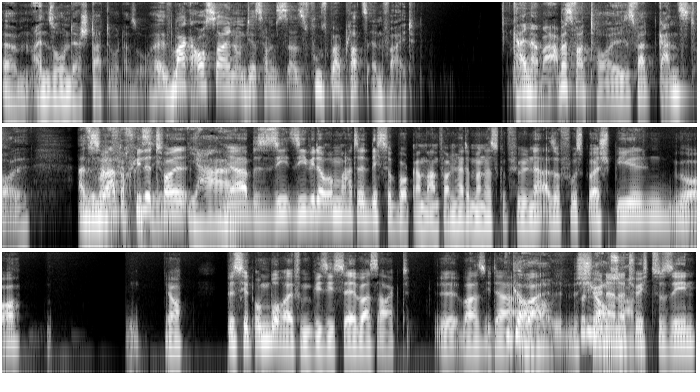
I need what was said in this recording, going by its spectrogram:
Ähm, ein Sohn der Stadt oder so. Es mag auch sein und jetzt haben sie es als Fußballplatz entweiht. Keiner war, aber es war toll, es war ganz toll. Also es man hat doch viele gesehen, toll. Ja, ja aber sie, sie wiederum hatte nicht so Bock am Anfang, hatte man das Gefühl. Ne? Also Fußball spielen, ja, ja, bisschen unbeholfen, wie sie es selber sagt, äh, war sie da. Ja, aber schöner natürlich zu sehen,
